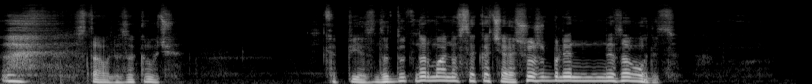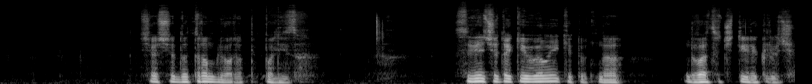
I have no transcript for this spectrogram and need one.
Ах, Ставлю, закручу. Капець, да тут нормально все качає. Що ж, блін, не заводиться? Ще ще до трамблера полізу. Свічі такі великі тут на 24 ключі.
